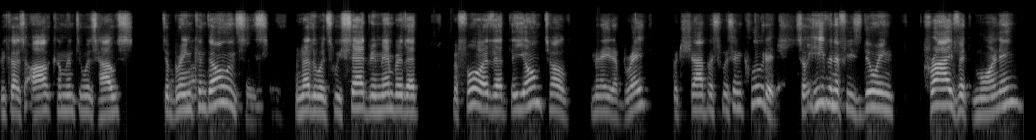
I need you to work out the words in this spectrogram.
Because all come into his house to bring condolences. In other words, we said, remember that before that the Yom Tov made a break, but Shabbos was included. So even if he's doing private mourning,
